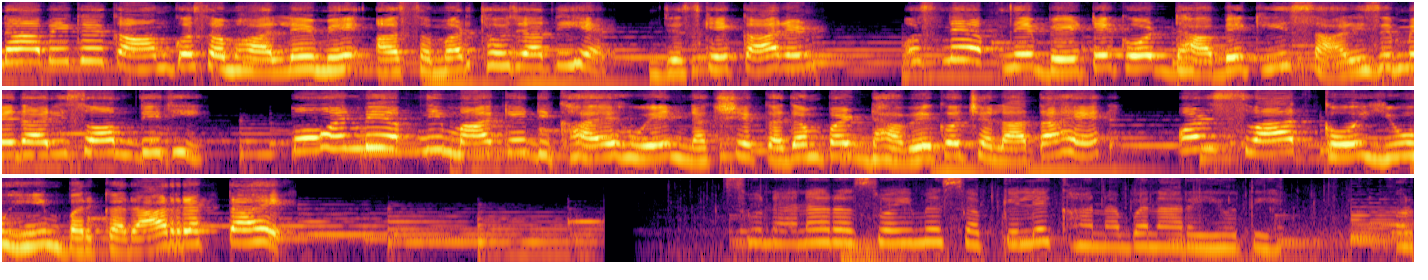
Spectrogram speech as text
ढाबे के काम को संभालने में असमर्थ हो जाती है, जिसके कारण उसने अपने बेटे को ढाबे की सारी ज़िम्मेदारी सौंप दी थी। मोहन भी अपनी माँ के दिखाए हुए नक्शे कदम पर ढाबे को चलाता है और स्वाद को यूँ ही बरकरार रखता है। सुनैना रसोई में सबके लिए खाना बना रही होती है। और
